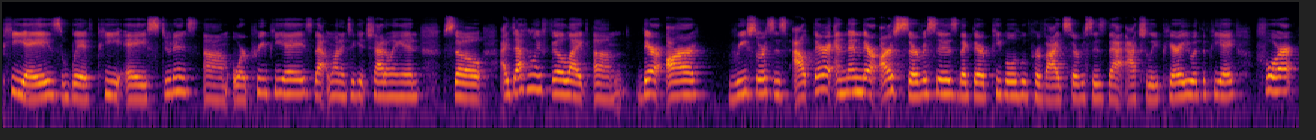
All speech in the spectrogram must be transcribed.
PAs with PA students um, or pre-PAs that wanted to get shadowing in. So I definitely feel like um, there are resources out there and then there are services like there are people who provide services that actually pair you with the PA for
